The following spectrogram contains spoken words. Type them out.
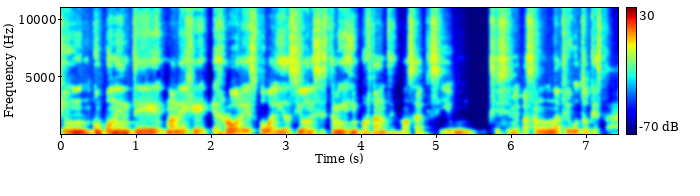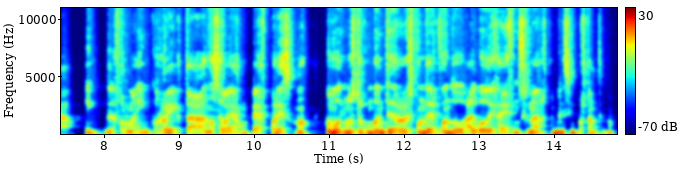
Que un componente maneje errores o validaciones también es importante, ¿no? O sea, que si, si se me pasan un atributo que está de la forma incorrecta, no se vaya a romper por eso, ¿no? Cómo nuestro componente debe responder cuando algo deja de funcionar, también es importante, ¿no?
